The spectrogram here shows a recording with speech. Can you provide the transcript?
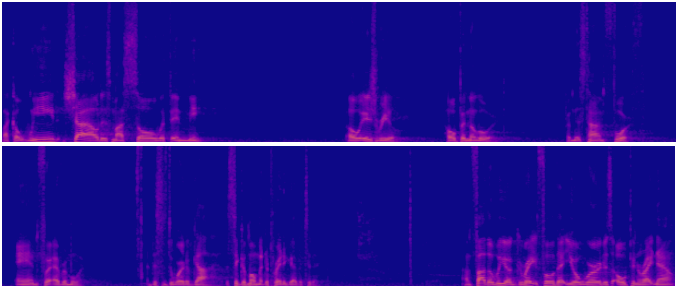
Like a weaned child is my soul within me. O Israel, hope in the Lord from this time forth and forevermore. This is the word of God. Let's take a moment to pray together today. And Father, we are grateful that your word is open right now.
